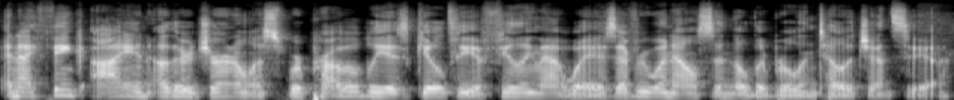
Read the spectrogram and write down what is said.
And I think I and other journalists were probably as guilty of feeling that way as everyone else in the liberal intelligentsia.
